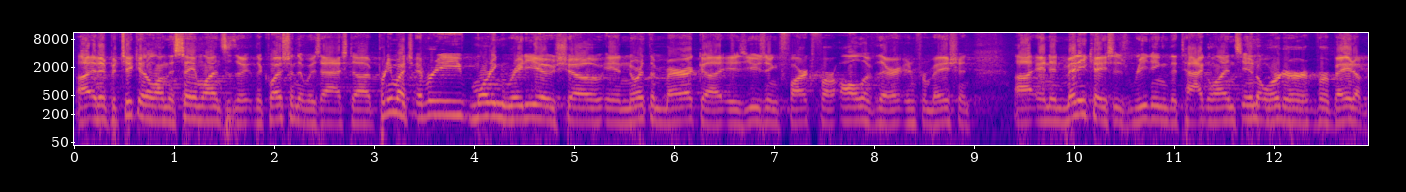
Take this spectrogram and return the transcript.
Uh, and in particular, along the same lines as the, the question that was asked, uh, pretty much every morning radio show in North America is using Fark for all of their information. Uh, and in many cases, reading the taglines in order verbatim.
